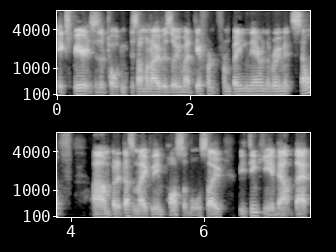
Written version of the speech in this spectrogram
Experiences of talking to someone over Zoom are different from being there in the room itself. Um, but it doesn't make it impossible. So be thinking about that.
